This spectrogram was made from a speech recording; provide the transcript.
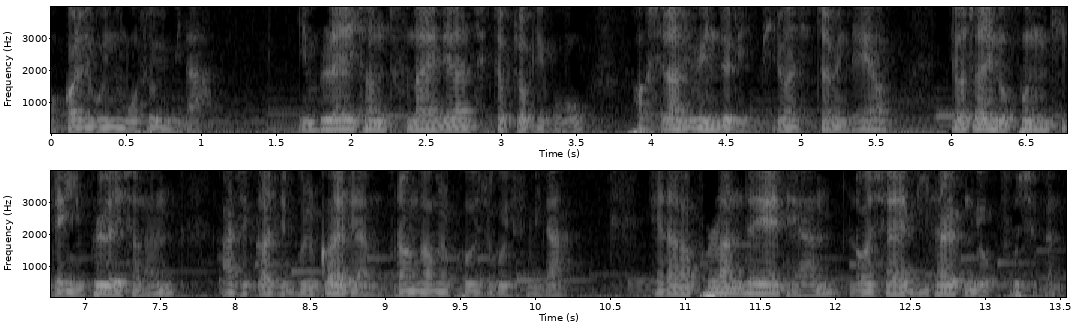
엇갈리고 있는 모습입니다. 인플레이션 둔화에 대한 직접적이고 확실한 요인들이 필요한 시점인데요. 여전히 높은 기대 인플레이션은 아직까지 물가에 대한 불안감을 보여주고 있습니다. 게다가 폴란드에 대한 러시아의 미사일 공격 소식은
